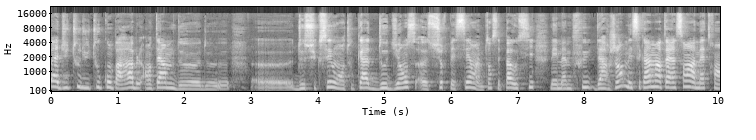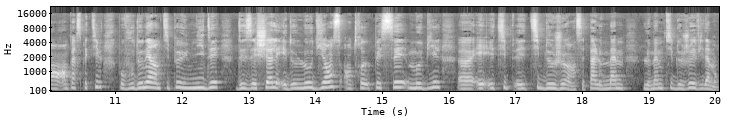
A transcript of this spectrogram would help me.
pas du tout du tout comparable en termes de de, euh, succès ou en tout cas d'audience euh, sur PC. En même temps, c'est pas aussi les mêmes flux d'argent, mais c'est quand même intéressant à mettre en, perspective pour vous donner un petit peu une idée des échelles et de l'audience entre PC, mobile euh, et, et, type et type de jeu. Hein. C'est pas le même le même type de jeu évidemment.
